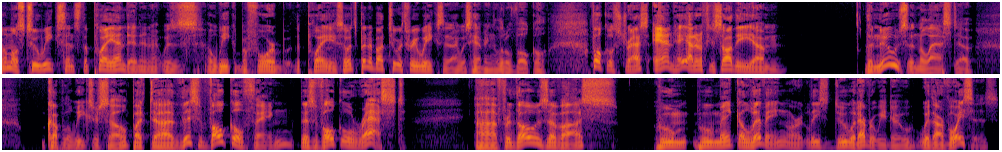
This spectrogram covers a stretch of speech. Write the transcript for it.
almost two weeks since the play ended, and it was a week before the play. So it's been about two or three weeks that I was having a little vocal vocal stress. And hey, I don't know if you saw the um, the news in the last uh, couple of weeks or so. But uh, this vocal thing, this vocal rest, uh, for those of us who who make a living or at least do whatever we do with our voices,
